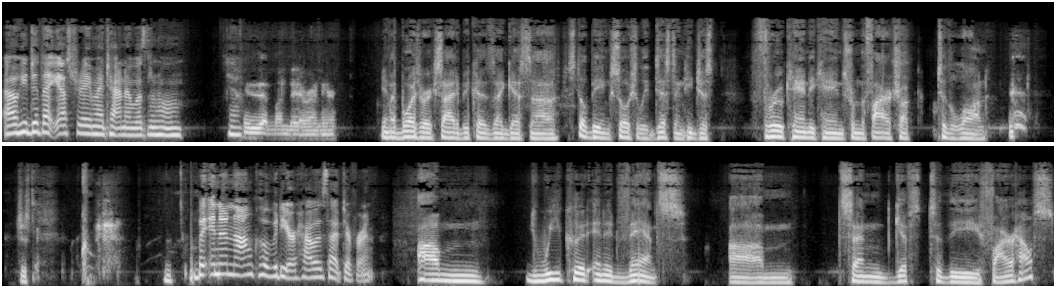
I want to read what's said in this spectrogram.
Oh, he did that yesterday in my town. I wasn't home. Yeah, He did that Monday around here. Yeah, my boys were excited because I guess uh, still being socially distant, he just threw candy canes from the fire truck to the lawn. just But in a non COVID year, how is that different? um, we could in advance um, send gifts to the firehouse,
